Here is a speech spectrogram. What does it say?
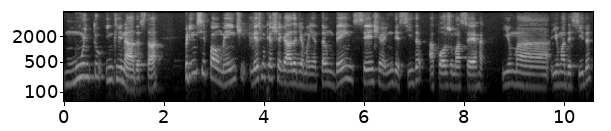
muito inclinadas, tá? Principalmente, mesmo que a chegada de amanhã também seja indecida após uma serra e uma, e uma descida,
